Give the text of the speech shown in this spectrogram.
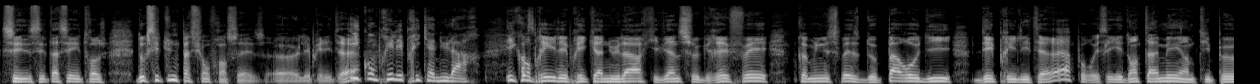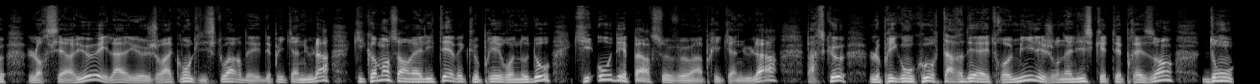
C'est c'est assez étrange. Donc c'est une passion française, euh, les prix littéraires Y compris les prix canulars. y compris les prix canulars qui viennent se greffer comme une espèce de parodie des prix littéraires pour essayer d'entamer un petit peu leur sérieux. Et là, euh, je raconte l'histoire des, prix canulars qui commence en réalité avec le prix Renaudot qui au départ se veut un prix canular parce que le prix Goncourt tardait à être remis. Les journalistes qui étaient présents, dont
